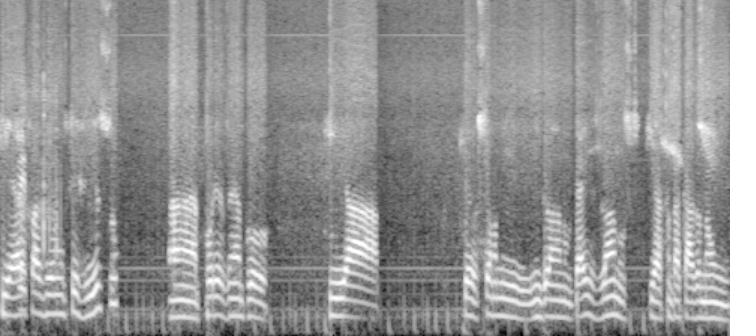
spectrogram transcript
que era fazer um serviço, uh, por exemplo, que a, se eu, se eu não me engano, 10 anos que a Santa Casa não,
